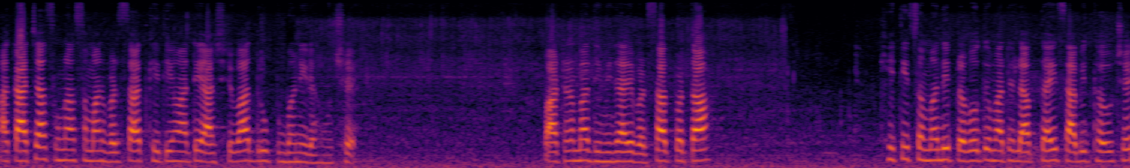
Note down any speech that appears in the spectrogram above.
આ કાચા સોના સમાન વરસાદ ખેતી માટે આશીર્વાદરૂપ બની રહ્યો છે. પાટણમાં ધીમીધારે વરસાદ પડતા ખેતી સંબંધિત પ્રવૃત્તિઓ માટે લાભદાયી સાબિત થયું છે.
